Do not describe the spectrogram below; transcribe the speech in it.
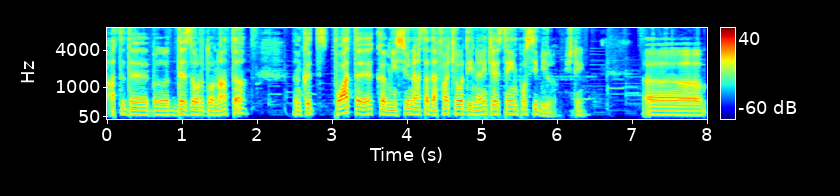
atât de uh, dezordonată încât poate că misiunea asta de a face ordine aici este imposibilă, știi? Uh,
